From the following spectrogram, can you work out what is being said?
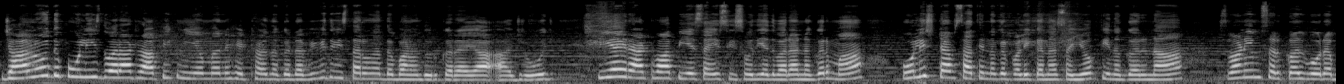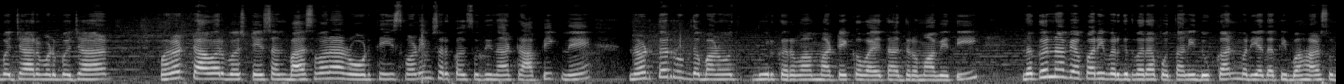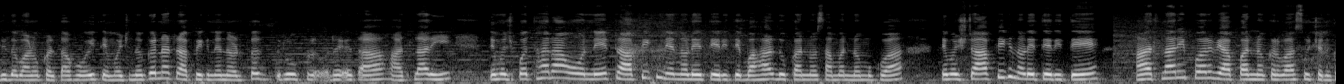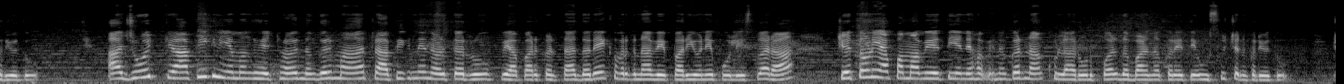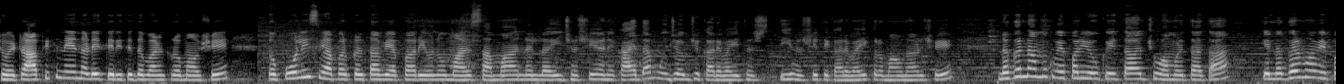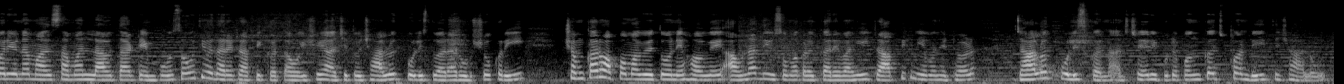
Jhalod police દ્વારા traffic નિયમન હેઠળ નગરના વિવિધ વિસ્તારોના દબાણો દૂર કરાયા આજ રોજ. પીઆઈ રાઠવા, પીએસઆઈ સિસોદિયા દ્વારા નગરમાં પોલીસ સ્ટાફ સાથે નગરપાલિકાના સહયોગથી નગરના સ્વર્ણિમ સર્કલ, વોરા બજાર, વડ બજાર, ભરત ટાવર બસ સ્ટેશન બાસવારા રોડથી સ્વર્ણિમ સર્કલ સુધીના ટ્રાફિકને નડતરરૂપ દબાણો દૂર કરવા માટે કવાયત હાથ ધરવામાં હતી. નગરના વ્યાપારી વર્ગ દ્વારા પોતાની દુકાન મર્યાદાથી બહાર સુધી દબાણો કરતા હોય તેમજ નગરના ટ્રાફિકને નડતરરૂપ રહેતા હાથલારી તેમજ પથારાઓને ટ્રાફિકને નડે તે રીતે બહાર દુકાનનો સામાન ન મૂકવા તેમજ ટ્રાફિક નડે તે રીતે હાથલારી પર વ્યાપાર ન કરવા સૂચન કર્યું હતું. આ રોજ ટ્રાફિક નિયમન હેઠળ નગરમાં ટ્રાફિકને નડતરરૂપ વ્યાપાર કરતા દરેક વર્ગના વેપારીઓને પોલીસ દ્વારા ચેતવણી આપવામાં આવી હતી અને હવે નગરના ખુલ્લા રોડ પર દબાણ ન કરે તેવું સૂચન કર્યું હતું. જો એ ટ્રાફિકને નડે તે રીતે દબાણ કરવામાં તો પોલીસ વ્યાપાર કરતા વેપારીઓનો માલ સામાન લઈ જશે અને કાયદા મુજબ જે કાર્યવાહી થતી હશે તે કાર્યવાહી કરવામાં છે. નગરના અમુક વેપારીઓ એવું કહેતા જોવા મળતા હતા કે નગરમાં વેપારીઓના માલ સામાન લાવતા ટેમ્પો સૌથી વધારે ટ્રાફિક કરતા હોય છે. આજે તો ઝાલોદ પોલીસ દ્વારા રોડ શો કરી ચમકારો આપવામાં આવ્યો હતો અને હવે આવનાર દિવસોમાં કડક કાર્યવાહી ટ્રાફિક નિયમન હેઠળ ઝાલોદ પોલીસ કરનાર છે. રિપોર્ટર પંકજ પંડિત ઝાલોદ.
